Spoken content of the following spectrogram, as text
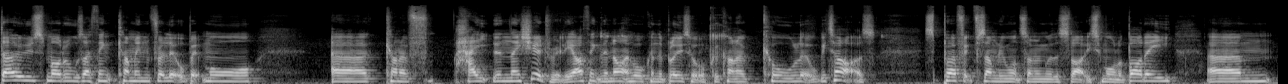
those models, I think, come in for a little bit more uh, kind of hate than they should. Really, I think the Nighthawk and the Blues Hawk are kind of cool little guitars. It's perfect for somebody who wants something with a slightly smaller body. Um,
